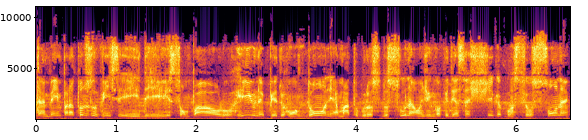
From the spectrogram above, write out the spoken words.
também para todos os ouvintes de São Paulo, Rio, né, Pedro, Rondônia, Mato Grosso do Sul, né, onde a Inconfidência chega com seu som, né?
